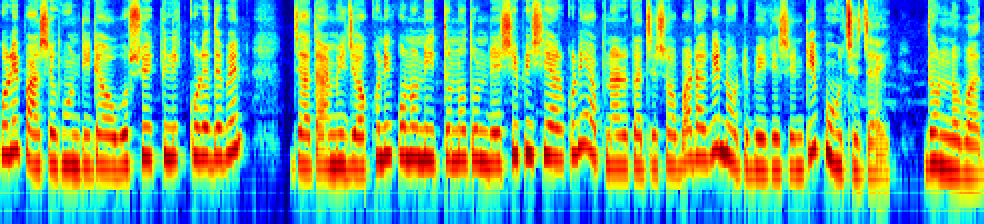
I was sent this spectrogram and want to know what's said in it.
করে পাশে ঘন্টিটা অবশ্যই ক্লিক করে দেবেন, যাতে আমি যখনই কোনো নিত্য নতুন রেসিপি শেয়ার করি আপনার কাছে সবার আগে নোটিফিকেশনটি পৌঁছে যায়। ধন্যবাদ।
